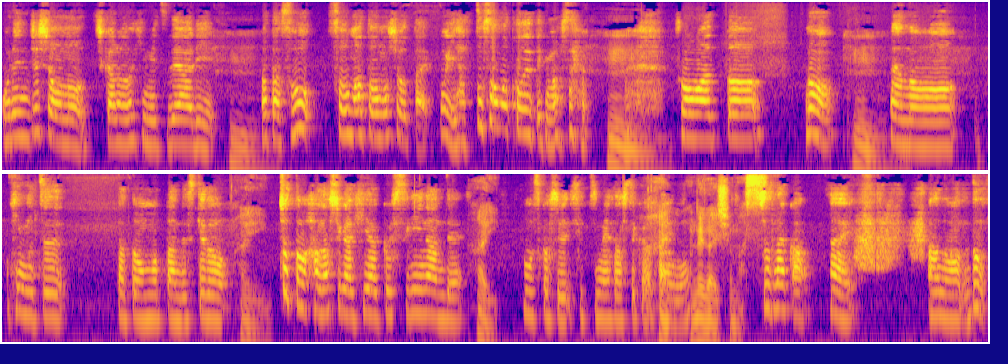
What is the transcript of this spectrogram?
オレンジ賞の力の秘密でありうん。またそう走馬灯の正体もうやっと走馬灯出てきましたよ。うん。走馬灯の、うん。あのー秘密だと思ったんですけどはい。ちょっと話が飛躍しすぎなんではい。もう少し説明させてくだはいさい。ね、お願いしまちょすっとなんかはい。あのど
